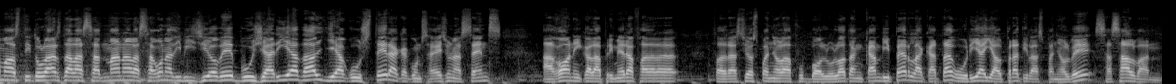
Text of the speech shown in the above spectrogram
amb els titulars de la setmana. La segona divisió B, bogeria del Llagostera, que aconsegueix un ascens agònic a la primera federa Federació Espanyola de Futbol. Olot, en canvi, perd la categoria i el Prat i l'Espanyol B se salven.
